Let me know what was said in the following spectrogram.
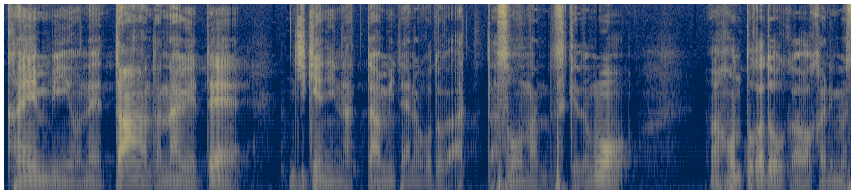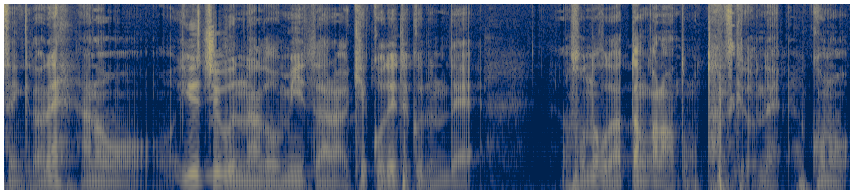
火炎瓶をね、ダーンと投げて、事件になったみたいなことがあったそうなんですけども、まあ、本当かどうか分かりませんけどね、あの、YouTube などを見たら結構出てくるんで、そんなことあったんかなと思ったんですけどね、この、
